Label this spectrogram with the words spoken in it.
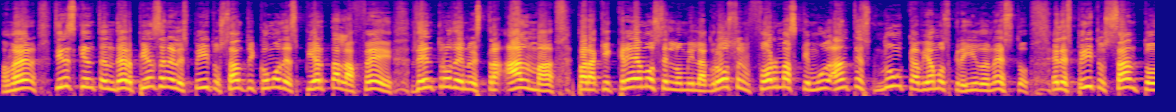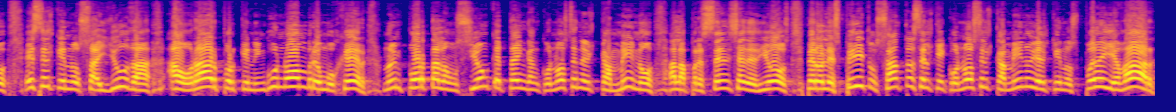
Amén. Tienes que entender, piensa en el Espíritu Santo y cómo despierta la fe dentro de nuestra alma para que creamos en lo milagroso en formas que antes nunca habíamos creído en esto. El Espíritu Santo es el que nos ayuda a orar porque ningún hombre o mujer, no importa la unción que tengan, conocen el camino a la presencia de Dios. Pero el Espíritu Santo es el que conoce el camino y el que nos puede llevar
